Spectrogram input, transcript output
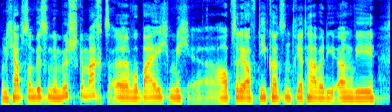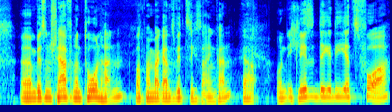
Und ich habe so ein bisschen gemischt gemacht, äh, wobei ich mich äh, hauptsächlich auf die konzentriert habe, die irgendwie äh, ein bisschen schärferen Ton hatten, was manchmal ganz witzig sein kann. Ja. Und ich lese dir die jetzt vor.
